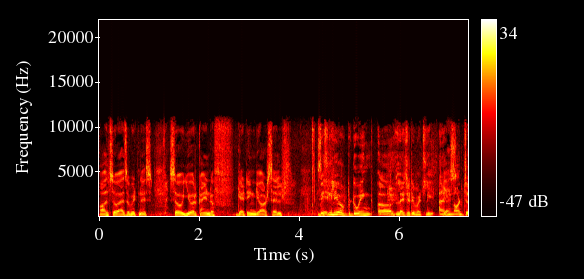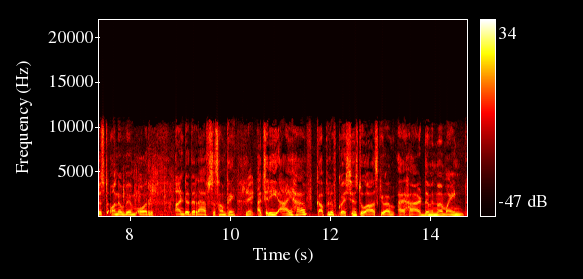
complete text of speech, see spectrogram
also as a witness so you're kind of getting yourself. Basically, you're doing uh, legitimately and Yes. not just on a whim or under the wraps or something. Right. Actually, I have couple of questions to ask you. I, I had them in my mind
